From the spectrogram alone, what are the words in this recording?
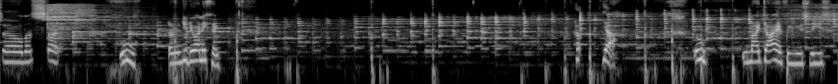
so let's start. Ooh, don't need to do anything. Hup, Yeah. Ooh, we might die if we use these.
